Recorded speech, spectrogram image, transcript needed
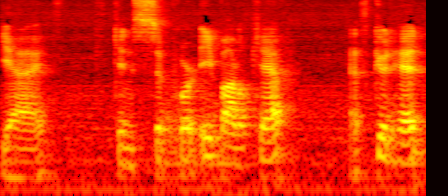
Yeah, I can support a bottle cap. That's good head.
